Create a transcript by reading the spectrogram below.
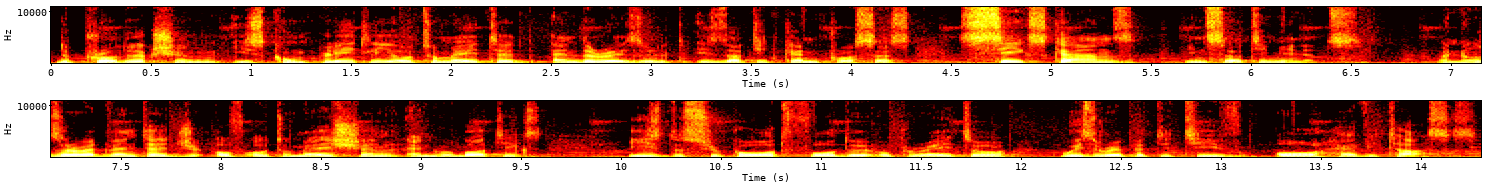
The production is completely automated and the result is that it can process 6 cans in 30 minutes. Another advantage of automation and robotics is the support for the operator with repetitive or heavy tasks.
